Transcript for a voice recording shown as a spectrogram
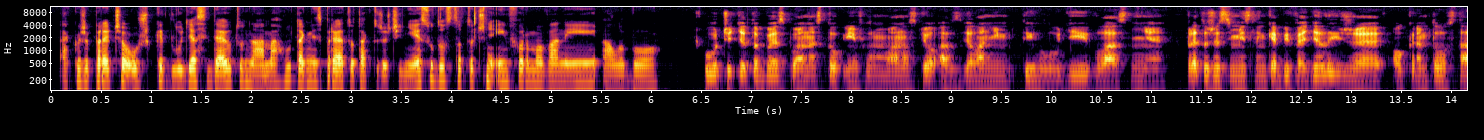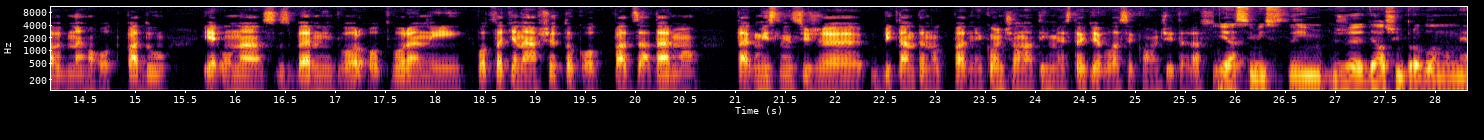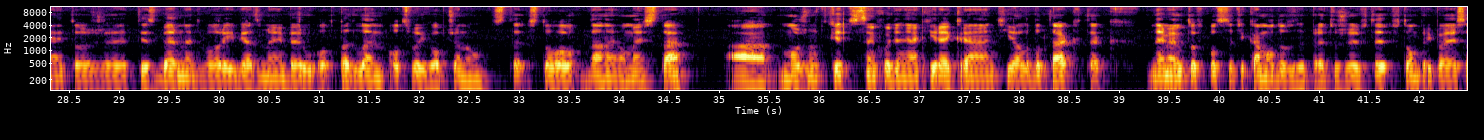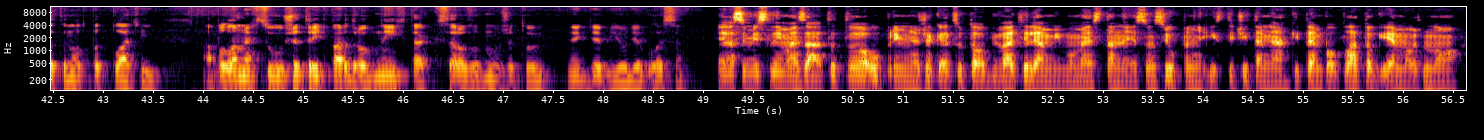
akože prečo už keď ľudia si dajú tú námahu, tak nespravia to takto, že či nie sú dostatočne informovaní, alebo... Určite to bude spojené s tou informovanosťou a vzdelaním tých ľudí vlastne, pretože si myslím, keby vedeli, že okrem toho stavebného odpadu je u nás zberný dvor otvorený v podstate na všetok odpad zadarmo, tak myslím si, že by tam ten odpad nekončil na tých miestach, kde v lese končí teraz. Ja si myslím, že ďalším problémom je aj to, že tie zberné dvory viac menej berú odpad len od svojich občanov z, toho daného mesta a možno keď sem chodia nejakí rekreanti alebo tak, tak nemajú to v podstate kam odovzdať, pretože v, te, v tom prípade sa ten odpad platí. A podľa mňa chcú ušetriť pár drobných, tak sa rozhodnú, že to niekde vyhodia v lese. Ja si myslím aj za toto úprimne, že keď sú to obyvateľia mimo mesta, nie som si úplne istý, či tam nejaký ten poplatok je možno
